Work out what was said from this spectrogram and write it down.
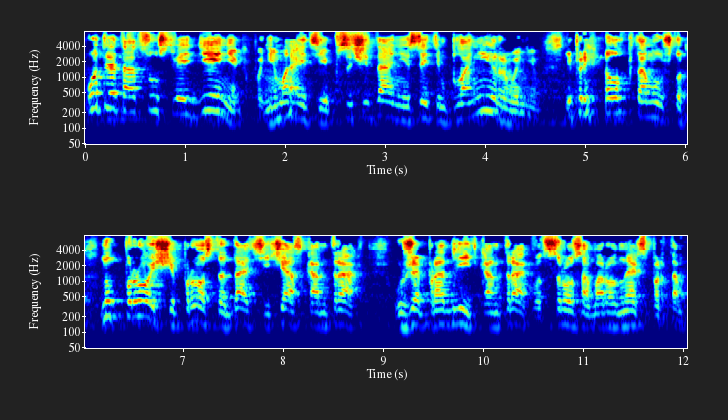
Вот это отсутствие денег, понимаете, в сочетании с этим планированием и привело к тому, что ну проще просто дать сейчас контракт, уже продлить контракт вот с Рособоронэкспортом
